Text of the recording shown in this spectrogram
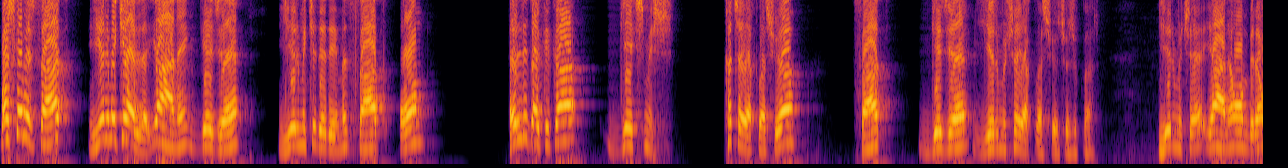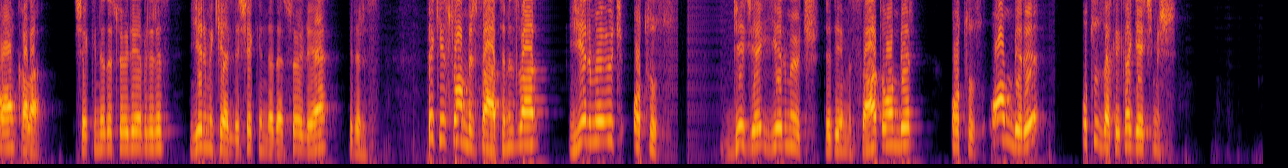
Başka bir saat 22.50 yani gece 22 dediğimiz saat 10 50 dakika geçmiş. Kaça yaklaşıyor? Saat gece 23'e yaklaşıyor çocuklar. 23'e yani 11'e 10 kala şeklinde de söyleyebiliriz. 22.50 şeklinde de söyleyebiliriz. Peki son bir saatimiz var. 23.30. Gece 23 dediğimiz saat 11. 30. 11'i 30 dakika geçmiş.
